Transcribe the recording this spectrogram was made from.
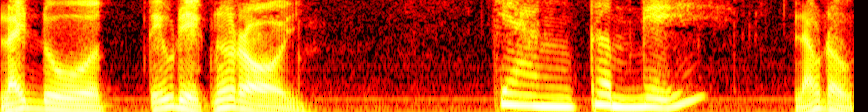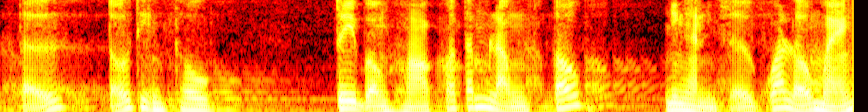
lại đùa tiểu điệt nữa rồi. Chàng thầm nghĩ. Lão đầu tử, tổ thiên thu, tuy bọn họ có tấm lòng tốt, nhưng hành sự quá lỗ mãn.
